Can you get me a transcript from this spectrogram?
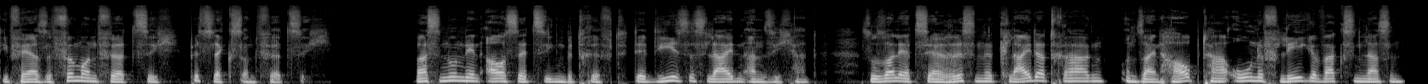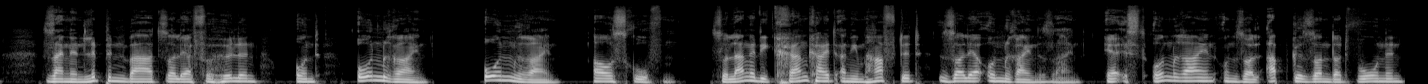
die Verse 45 bis 46. Was nun den Aussätzigen betrifft, der dieses Leiden an sich hat, so soll er zerrissene Kleider tragen und sein Haupthaar ohne Pflege wachsen lassen, seinen Lippenbart soll er verhüllen und unrein, unrein ausrufen. Solange die Krankheit an ihm haftet, soll er unrein sein. Er ist unrein und soll abgesondert wohnen,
